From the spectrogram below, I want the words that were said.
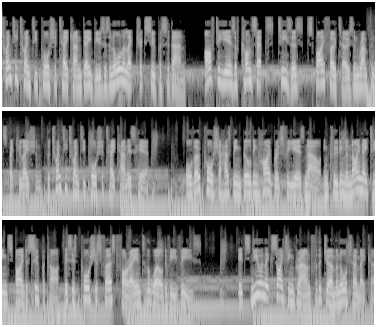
Twenty twenty Porsche Taycan debuts as an all-electric super sedan. After years of concepts, teasers, spy photos and rampant speculation, the 2020 Porsche Taycan is here. Although Porsche has been building hybrids for years now, including the 918 Spyder supercar, this is Porsche's first foray into the world of EVs. It's new and exciting ground for the German automaker.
